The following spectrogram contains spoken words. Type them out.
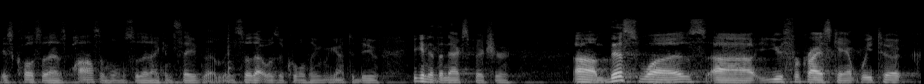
as close to that as possible so that I can save them." And so that was a cool thing we got to do. You can hit the next picture. Um, this was uh, Youth for Christ camp. We took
